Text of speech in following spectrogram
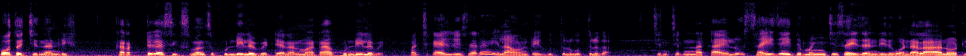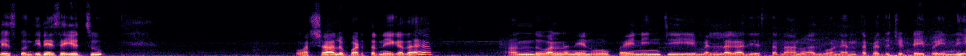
పోతొచ్చిందండి కరెక్ట్గా సిక్స్ మంత్స్ కుండీలో పెట్టాను అనమాట ఆ కుండీలో పెట్టి పచ్చికాయలు చూసారా? ఇలా ఉంటాయి గుత్తులు గుత్తులుగా. చిన్న చిన్న కాయలు. సైజ్ అయితే మంచి సైజ్ అండి ఇదిగోండి. అలా నోట్లు వేసుకొని తినేసేయచ్చు. వర్షాలు పడుతున్నాయి కదా. అందువల్ల నేను పైనుంచి మెల్లగా తీస్తున్నాను. అదిగోండి ఎంత పెద్ద చెట్టు అయిపోయింది.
